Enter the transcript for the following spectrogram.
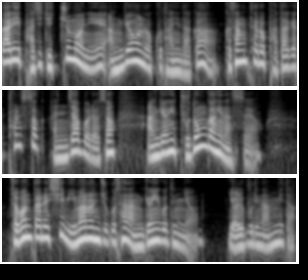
딸이 바지 뒷주머니에 안경을 넣고 다니다가 그 상태로 바닥에 털썩 앉아버려서 안경이 두 동강이 났어요. 저번 달에 12만원 주고 산 안경이거든요. 열불이 납니다.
